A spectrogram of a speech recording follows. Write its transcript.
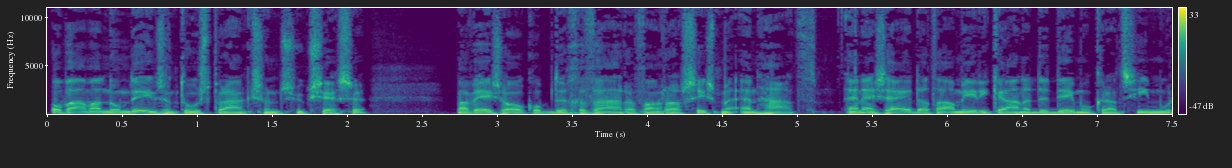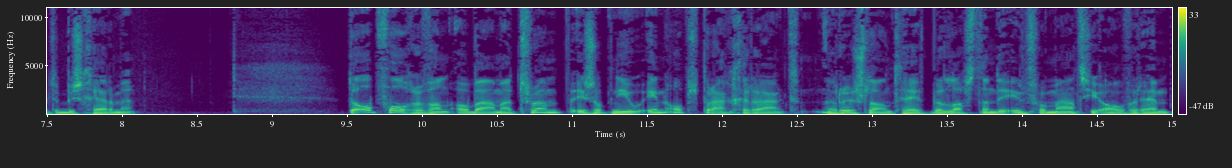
Obama noemde in zijn toespraak zijn successen, maar wees ook op de gevaren van racisme en haat. En hij zei dat de Amerikanen de democratie moeten beschermen. De opvolger van Obama, Trump, is opnieuw in opspraak geraakt. Rusland heeft belastende informatie over hem,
